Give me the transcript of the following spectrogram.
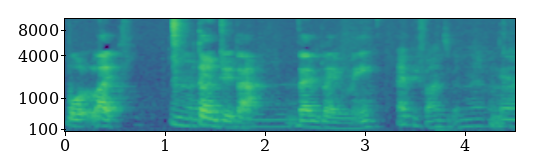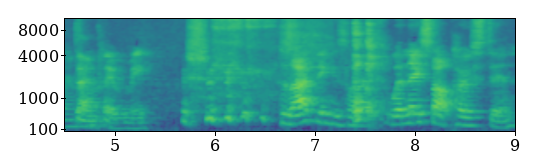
what like Mm. don't do that. Don't play with me. Hope he finds it, but never. Yeah. Don't play with me. Because I think it's like when they start posting,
